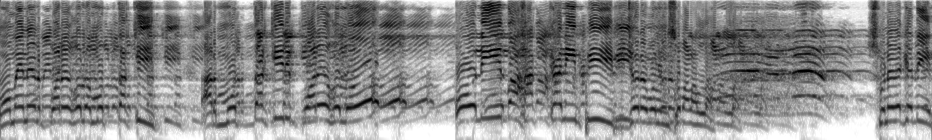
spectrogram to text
মোমেনের পরে হলো মোত্তাকি। আর মোত্তাকির পরে হলো অলি বা হাক্কানি পীর। জোরে বলুন সুবহানাল্লাহ। শুনে রেখে দিন।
